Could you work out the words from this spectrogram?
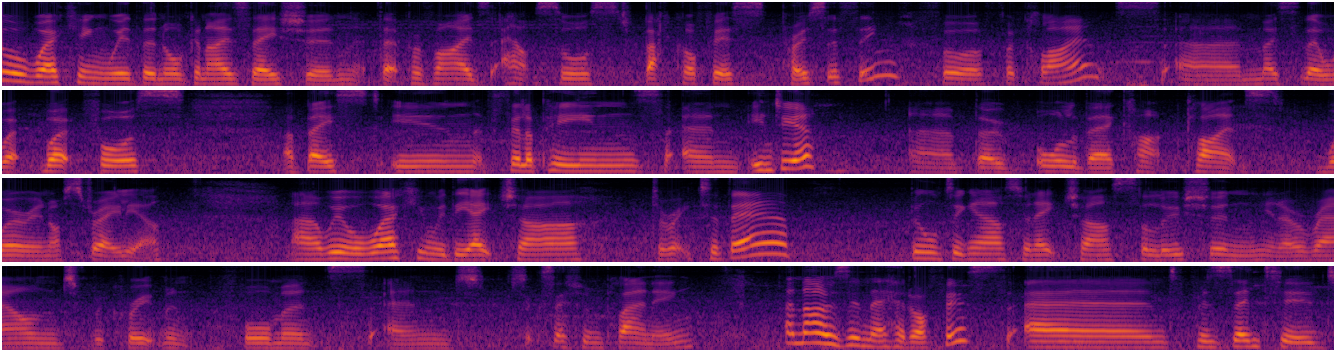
were working with an organisation that provides outsourced back office processing for, for clients. Um, most of their work workforce are based in Philippines and India, uh, though all of their clients were in Australia. Uh, we were working with the HR director there, building out an HR solution you know, around recruitment, performance and succession planning. And I was in their head office and presented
